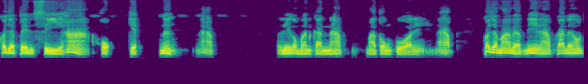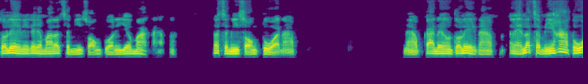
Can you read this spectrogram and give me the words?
ก็จะเป็นสี่ห้าหก หนึ่งนะครับ ตัวนี้ก็เหมือนกันนะครับ มาตรงตัวนี้นะครับ ก็จะมาแบบนี้นะครับ การเดินของตัวเลขนี้ก็จะมารัศมีสองตัวนี้เยอะมากนะครับ รัศมีสองตัวนะครับ นะครับ การเดินของตัวเลขนะครับเออรัศมีห้าตัว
